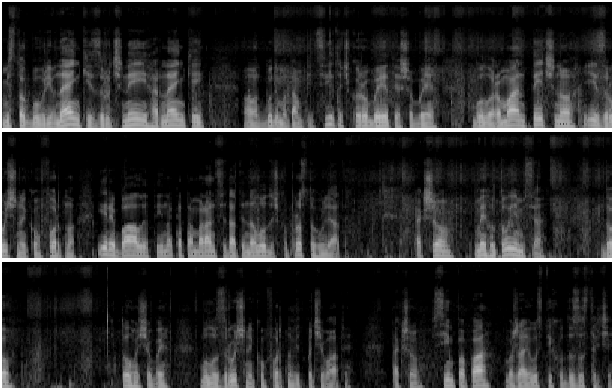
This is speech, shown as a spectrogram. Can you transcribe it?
місток був рівненький, зручний, гарненький. От, будемо там підсвіточку робити, щоб було романтично і зручно, і комфортно. І рибалити, і на катамаран сідати на лодочку, просто гуляти. Так що ми готуємося до того, щоб було зручно і комфортно відпочивати. Так що всім па-па, бажаю успіху, до зустрічі!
